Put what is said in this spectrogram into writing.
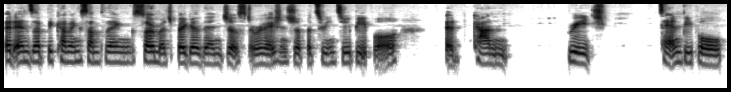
it ends up becoming something so much bigger than just a relationship between two people. It can reach 10 people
